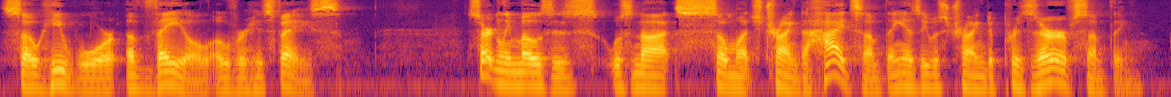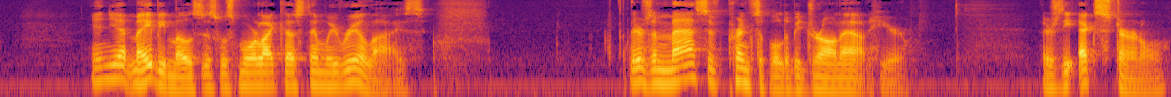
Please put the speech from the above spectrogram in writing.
so he wore a veil over his face. Certainly, Moses was not so much trying to hide something as he was trying to preserve something. And yet, maybe Moses was more like us than we realize. There's a massive principle to be drawn out here. There's the external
